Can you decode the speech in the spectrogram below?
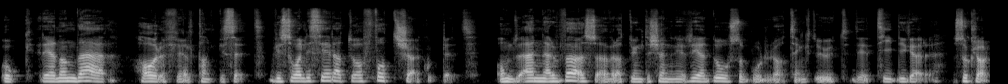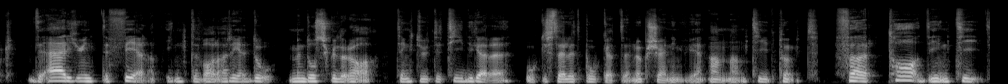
Och redan där har du fel tankesätt. Visualisera att du har fått körkortet. Om du är nervös över att du inte känner dig redo så borde du ha tänkt ut det tidigare. Såklart, det är ju inte fel att inte vara redo, men då skulle du ha tänkt ut det tidigare och istället bokat en uppkörning vid en annan tidpunkt. För ta din tid.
